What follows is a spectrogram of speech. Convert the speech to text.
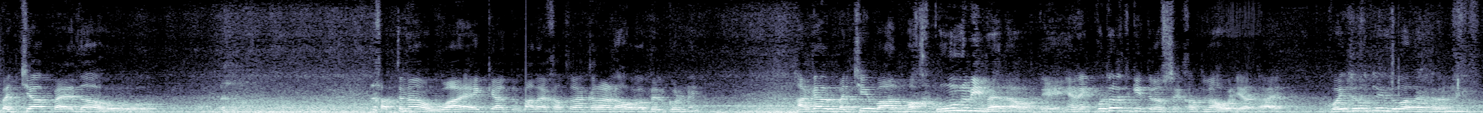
بچہ پیدا ہو، ختنہ ہوا ہے، کیا دوبارہ خطرہ کرانا ہوگا؟ بالکل نہیں۔ اگر بچے بعد مختون بھی پیدا ہوتے ہیں یعنی قدرت کی طرف سے ختنہ ہو جاتا ہے، کوئی ضرورت نہیں دوبارہ کرانے کی۔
